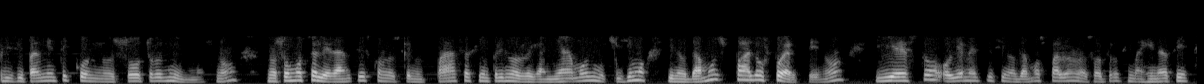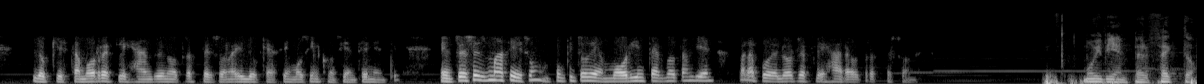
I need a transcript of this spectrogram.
principalmente con nosotros mismos, ¿no? No somos tolerantes con los que nos pasa, siempre nos regañamos muchísimo y nos damos palo fuerte, ¿no? Y esto, obviamente, si nos damos palo a nosotros, imagínate lo que estamos reflejando en otras personas y lo que hacemos inconscientemente. Entonces es más eso, un poquito de amor interno también para poderlo reflejar a otras personas. Muy bien, perfecto.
